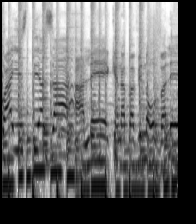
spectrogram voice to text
koa izy tia za aleky anabavinovalefôtsy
